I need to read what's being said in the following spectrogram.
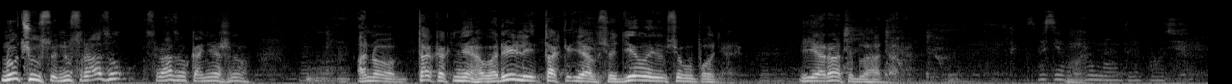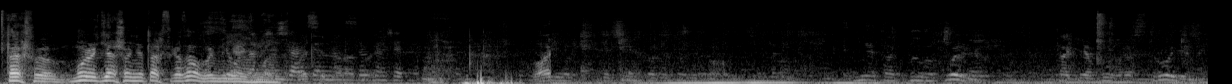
Ну, чувствую, ну сразу, сразу, конечно, оно, так как мне говорили, так я все делаю, все выполняю. И я рад и благодарен. Спасибо огромное, Анатолий Павлович. Так что, может, я что не так сказал, вы меня Всё извините. все замечательно. Мне так было больно, так я был расстроенный,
